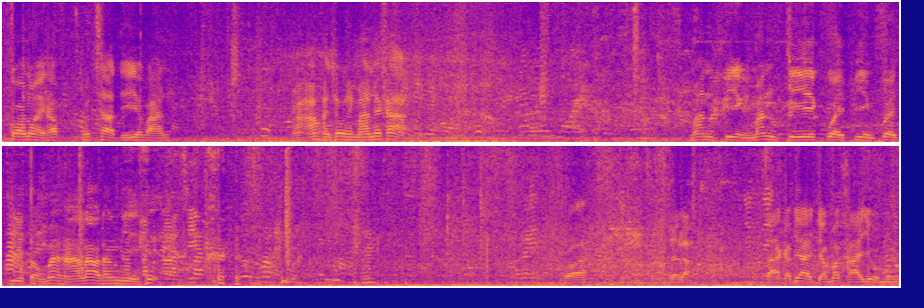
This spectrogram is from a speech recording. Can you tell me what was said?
กกอหน่อยครับรสชาติดีหวานเอาเอาให้โชคให้มันไหมค่ะ มันปิ่งมันจีกล้วยปิ่งกล้วยจีต้องมาหาเล่าทั้งนี้ ว่าได้ละตากับยายจะมาขายอยู่มึง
